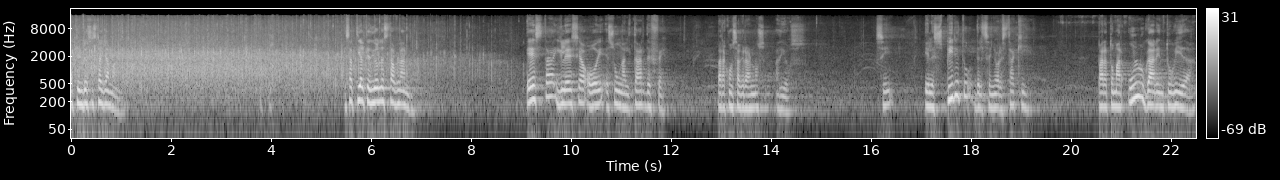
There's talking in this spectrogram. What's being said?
a quien Dios está llamando. Es a ti al que Dios le está hablando. Esta iglesia hoy es un altar de fe para consagrarnos a Dios. ¿Sí? El Espíritu del Señor está aquí para tomar un lugar en tu vida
